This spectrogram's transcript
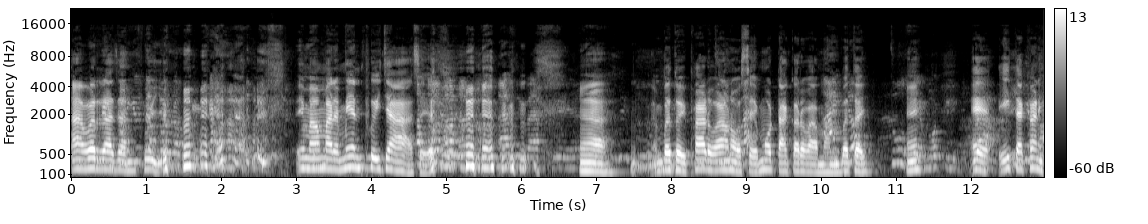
આ વરરાજાને ફૂયું. એમાં અમારે મેન ફૂઈ જા છે. હા, બધોય ફાળો આણો છે, મોટા કરવામાં બધાય. હે એ ઈ તો ઘણી.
